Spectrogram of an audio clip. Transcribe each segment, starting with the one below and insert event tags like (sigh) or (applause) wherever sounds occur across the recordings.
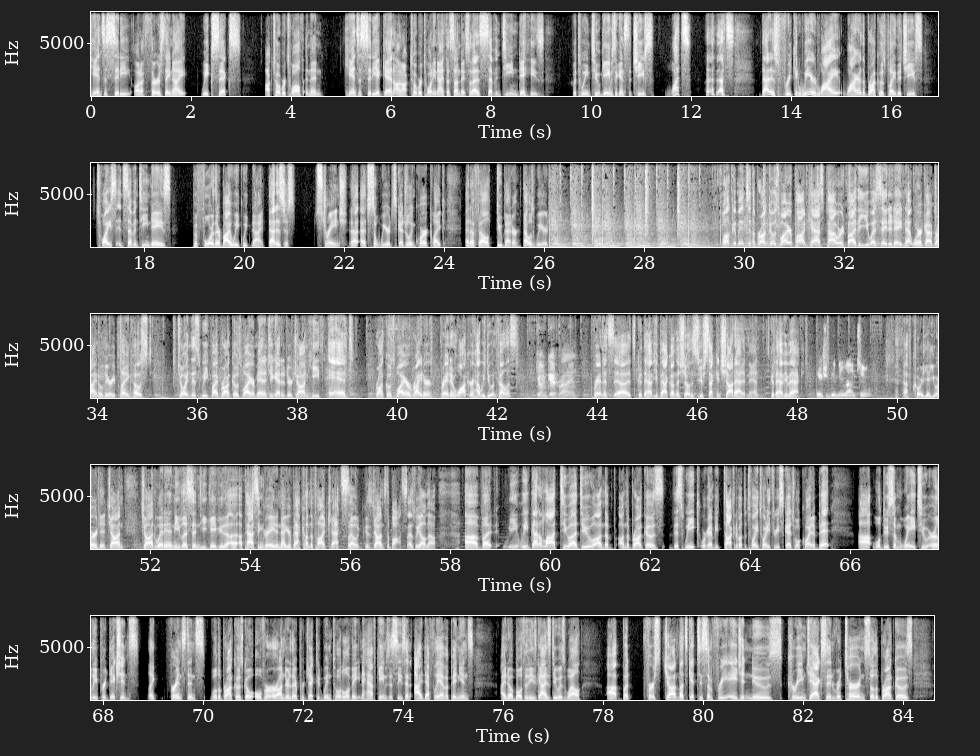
Kansas City on a Thursday night, week six, October 12th, and then Kansas City again on October 29th, a Sunday. So that is 17 (laughs) days between two games against the Chiefs. What? (laughs) That's that is freaking weird. Why why are the Broncos playing the Chiefs twice in 17 days before their bye week, week nine? That is just strange. That, that's just a weird scheduling quirk. Like NFL, do better. That was weird. Welcome into the Broncos Wire podcast powered by the USA Today Network. I'm Ryan O'Leary playing host. Joined this week by Broncos Wire managing editor Jon Heath and Broncos Wire writer Brandon Walker. How we doing, fellas? Doing good, Ryan. Brandon, it's uh, it's good to have you back on the show. This is your second shot at it, man. It's good to have you back. Thanks for giving me round two. (laughs) of course, yeah, you earned it. John John went in, he listened, he gave you the, a, a passing grade, and now you're back on the podcast. So because John's the boss, as we all know. Uh, but we we've got a lot to uh, do on the on the Broncos this week. We're going to be talking about the 2023 schedule quite a bit. Uh, we'll do some way too early predictions. Like for instance, will the Broncos go over or under their projected win total of eight and a half games this season? I definitely have opinions. I know both of these guys do as well. Uh, but first, John, let's get to some free agent news. Kareem Jackson returns, so the Broncos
